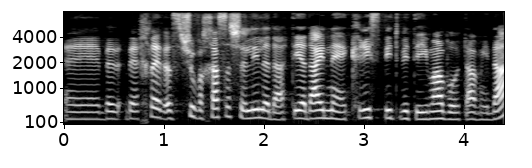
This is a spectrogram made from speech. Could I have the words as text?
אה, בהחלט, אז שוב, החסה שלי לדעתי עדיין אה, קריספית וטעימה באותה מידה.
